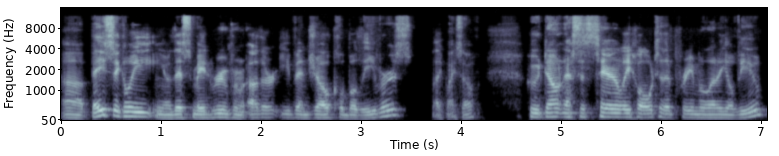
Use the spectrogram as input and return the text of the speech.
Uh, basically, you know, this made room for other evangelical believers like myself who don't necessarily hold to the premillennial view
